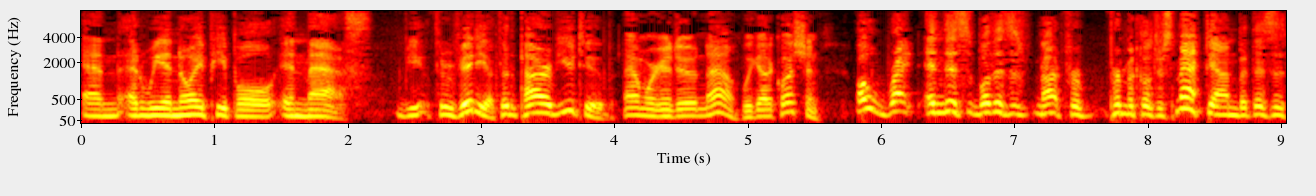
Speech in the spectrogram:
And and we annoy people in mass through video, through the power of YouTube. And we're gonna do it now. We got a question. Oh, right. And this is, well, this is not for Permaculture Smackdown, but this is,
